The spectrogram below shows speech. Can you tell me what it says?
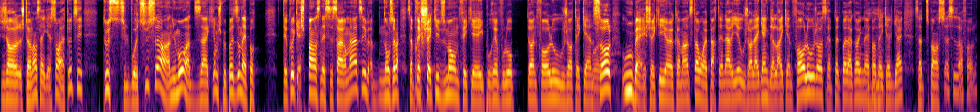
genre, je te lance la question à toi, tu sais. Toi, si tu le vois-tu, ça, en humour, en te disant crime, je peux pas dire n'importe. de quoi que je pense nécessairement, tu sais, non seulement ça pourrait choquer du monde, fait qu'il pourrait vouloir t'unfollow ou genre te cancel, ou ben choquer un commanditaire ou un partenariat ou genre la gang de like and follow, genre serait peut-être pas d'accord avec n'importe Mhm. quel gars. Ça, tu penses ça à ces affaires-là?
